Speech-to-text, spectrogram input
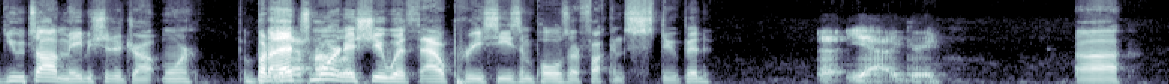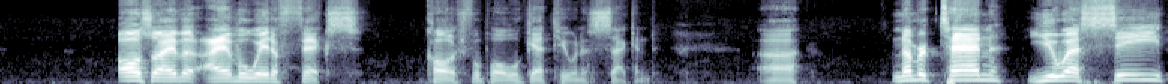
Utah maybe should have dropped more, but Yeah, that's more an issue with how preseason polls are fucking stupid. Uh, yeah, agreed. Uh, also, I have a I have a way to fix college football. We'll get to in a second. Uh, number ten USC,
